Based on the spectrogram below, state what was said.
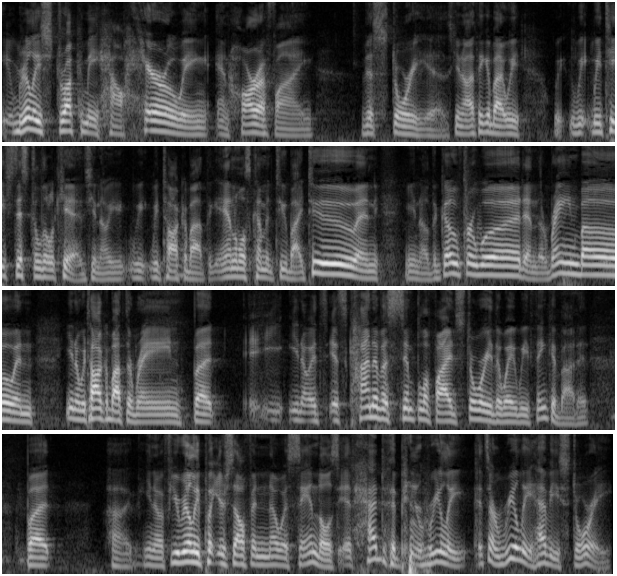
it really struck me how harrowing and horrifying this story is. You know, I think about it, we, we, we teach this to little kids. You know, we, we talk about the animals coming two by two and, you know, the gopher wood and the rainbow. And, you know, we talk about the rain, but, you know, it's, it's kind of a simplified story the way we think about it. But uh, you know, if you really put yourself in Noah's sandals, it had to have been really, it's a really heavy story.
